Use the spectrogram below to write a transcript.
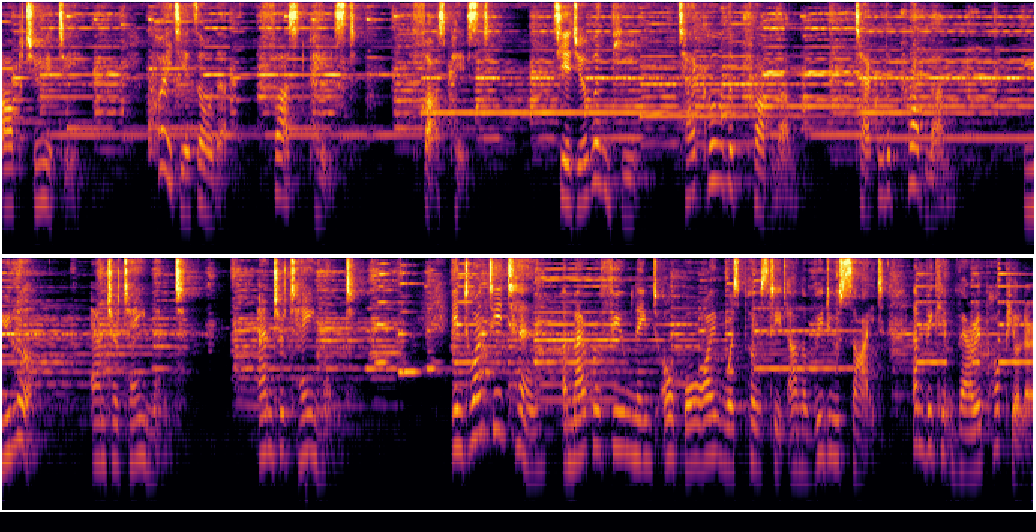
opportunity，快节奏的，fast paced，fast paced，解决问题，tackle the problem，tackle the problem，娱乐，entertainment，entertainment。 In 2010, a microfilm named Oh Boy was posted on a video site and became very popular.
